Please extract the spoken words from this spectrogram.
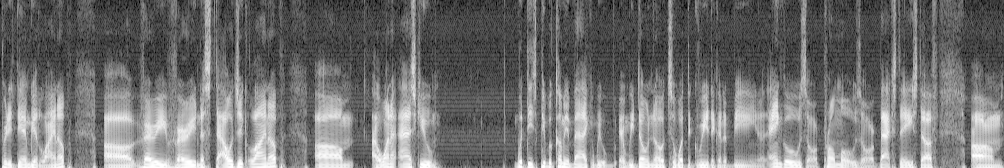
pretty damn good lineup. Uh, very very nostalgic lineup. Um, I want to ask you with these people coming back and we and we don't know to what degree they're gonna be you know, angles or promos or backstage stuff. Um,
